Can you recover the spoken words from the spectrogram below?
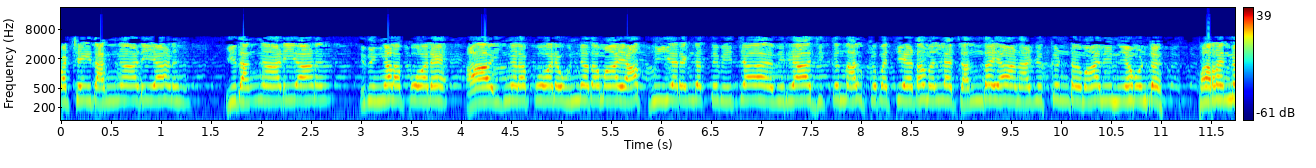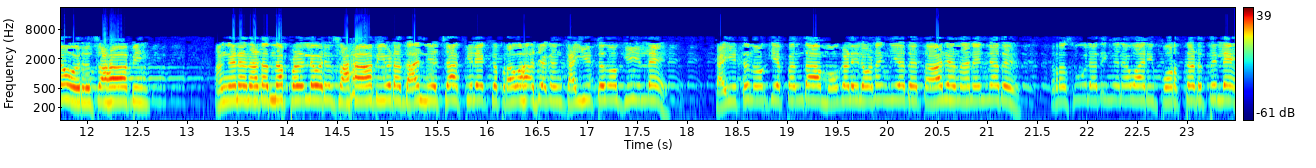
പക്ഷെ ഇത് അങ്ങാടിയാണ് ഇതങ്ങാടിയാണ്. അങ്ങാടിയാണ് ഇത് ഇങ്ങളെപ്പോലെ ആ ഇങ്ങളെപ്പോലെ ഉന്നതമായ ആത്മീയ രംഗത്ത് വിരാ വിരാജിക്കുന്ന ആൾക്ക് പറ്റിയ ഇടമല്ല. ചന്തയാണ് അഴുക്കുണ്ട് മാലിന്യമുണ്ട്. പറഞ്ഞോ ഒരു സഹാബി. അങ്ങനെ നടന്നപ്പോഴല്ലേ ഒരു സഹാബിയുടെ ധാന്യച്ചാക്കിലേക്ക് പ്രവാചകൻ കൈയിട്ട് നോക്കിയില്ലേ? കൈയിട്ട് നോക്കിയപ്പോ എന്താ മുകളിൽ ഉണങ്ങിയത് താഴെ നനഞ്ഞത്? റസൂൽ അതിങ്ങനെ വാരി പുറത്തെടുത്തില്ലേ?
